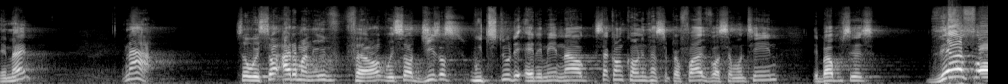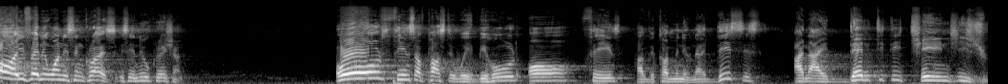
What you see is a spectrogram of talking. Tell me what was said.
Amen? Now, so we saw Adam and Eve fell. We saw Jesus withstood the enemy. Now, Second Corinthians chapter 5, verse 17, the Bible says, Therefore, if anyone is in Christ, is a new creation. All things have passed away. Behold, all things have become new. Now, this is an identity change issue.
